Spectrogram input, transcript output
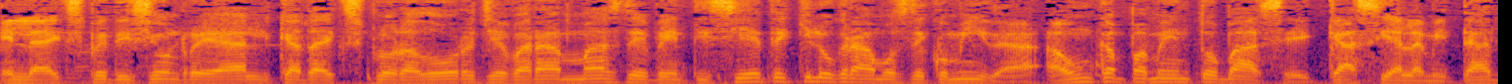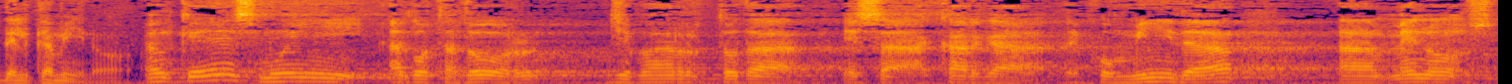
En la expedición real, cada explorador llevará más de 27 kilogramos de comida a un campamento base casi a la mitad del camino. Aunque es muy agotador llevar toda esa carga de comida a menos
